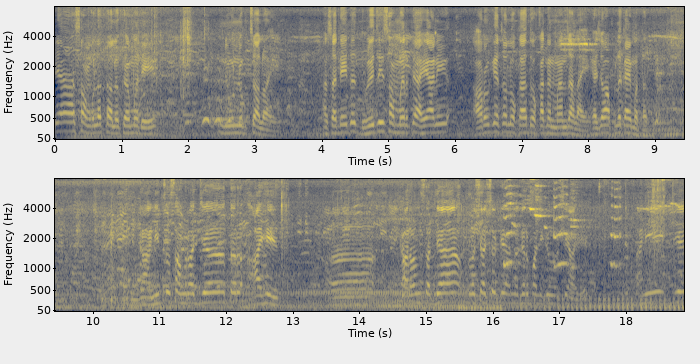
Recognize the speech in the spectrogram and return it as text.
या सांगोला तालुक्यामध्ये निवडणूक चालू आहे. सध्या इथं धुळीचंही सामर्थ्य आहे आणि आरोग्याचा लोका धोका निर्माण झाला आहे. ह्याच्यावर आपलं काय मत गाणीचं घाणीचं साम्राज्य तर आहेच कारण सध्या प्रशासक या नगरपालिकेवरती आहे. आणि जे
